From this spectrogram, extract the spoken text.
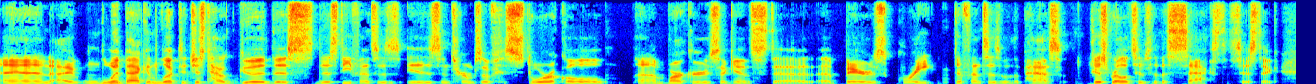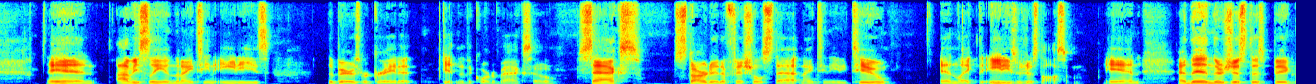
and I went back and looked at just how good this this defense is, is in terms of historical uh, markers against uh, uh, Bears' great defenses of the past, just relative to the sack statistic. And obviously, in the 1980s, the Bears were great at getting to the quarterback. So sacks started official stat 1982, and like the 80s are just awesome. And and then there's just this big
